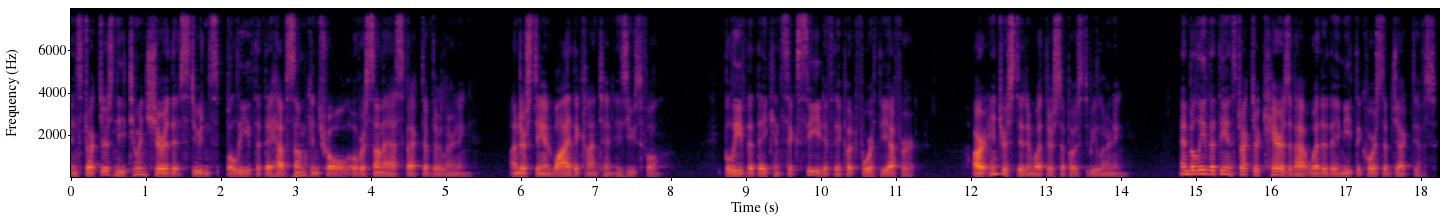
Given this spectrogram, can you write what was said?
instructors need to ensure that students believe that they have some control over some aspect of their learning, understand why the content is useful, believe that they can succeed if they put forth the effort, are interested in what they're supposed to be learning, and believe that the instructor cares about whether they meet the course objectives.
